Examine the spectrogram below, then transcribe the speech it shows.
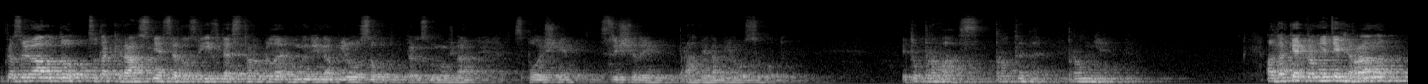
Ukazuje vám to, co tak krásně se rozvíjí v té starobylé homily na Bílou sobotu, kterou jsme možná společně slyšeli právě na Bílou sobotu. Je to pro vás, pro tebe, pro mě. Ale také kromě těch ran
